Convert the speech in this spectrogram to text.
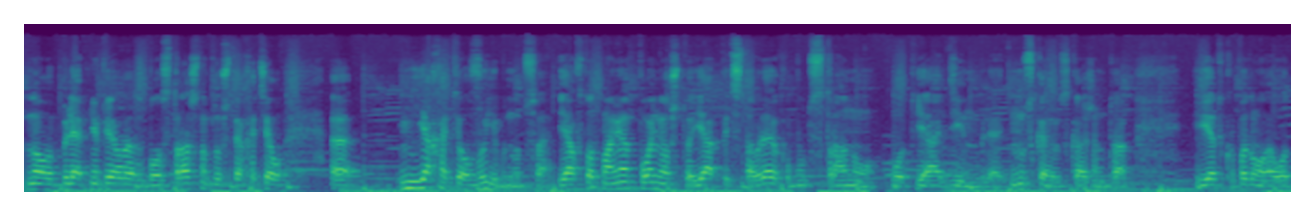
Но, блядь, мне первый раз было страшно, потому что я хотел, э, не я хотел выебнуться. Я в тот момент понял, что я представляю как будто страну. Вот я один, блядь, ну, скажем, скажем так. И я такой подумал, а вот,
